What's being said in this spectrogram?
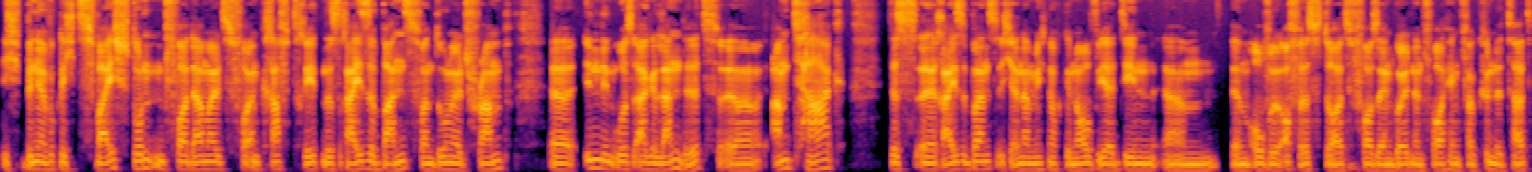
Ich bin ja wirklich zwei Stunden vor damals vor Inkrafttreten des Reisebands von Donald Trump äh, in den USA gelandet. Äh, am Tag des äh, Reisebands. Ich erinnere mich noch genau, wie er den ähm, im Oval Office dort vor seinen goldenen Vorhängen verkündet hat.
